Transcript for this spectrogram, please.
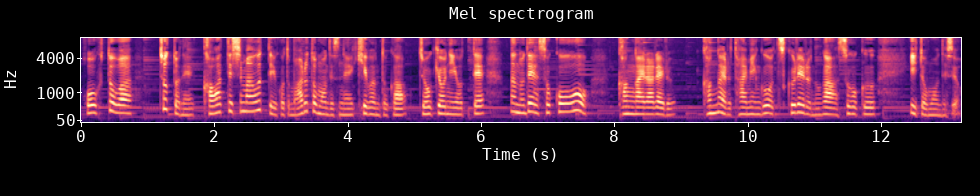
抱負とはちょっとね変わってしまうっていうこともあると思うんですね気分とか状況によって。なのでそこを考えられる考えるタイミングを作れるのがすごくいいと思うんですよ。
